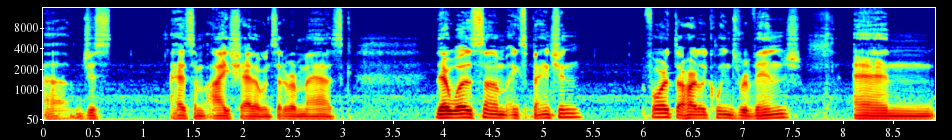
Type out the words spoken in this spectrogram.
um, just has some eyeshadow instead of a mask. There was some expansion for it, the Harley Quinn's Revenge, and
